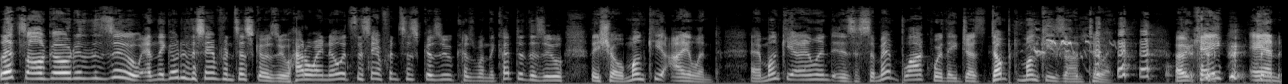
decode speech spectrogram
Let's all go to the zoo. And they go to the San Francisco Zoo. How do I know it's the San Francisco Zoo? Because when they cut to the zoo, they show Monkey Island. And Monkey Island is a cement block where they just dumped monkeys onto it. Okay? And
